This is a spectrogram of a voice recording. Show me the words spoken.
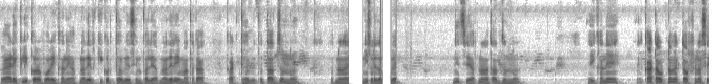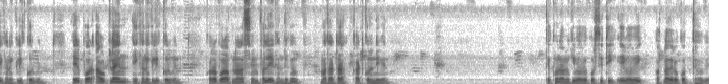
তো অ্যাডে ক্লিক করার পর এখানে আপনাদের কি করতে হবে? সিম্পলি আপনাদের এই মাথাটা কাটতে হবে। তো তার জন্য আপনারা নিচে চলে যাবেন। নিচে আপনারা তার জন্য এইখানে কাট আউট নামে একটা অপশন আছে, এখানে ক্লিক করবেন। এরপর আউটলাইন এখানে ক্লিক করবেন। করার পর আপনারা সিম্পলি এখান থেকে মাথাটা কাট করে নেবেন। দেখুন আমি কীভাবে করছি, ঠিক এইভাবেই আপনাদেরও করতে হবে।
